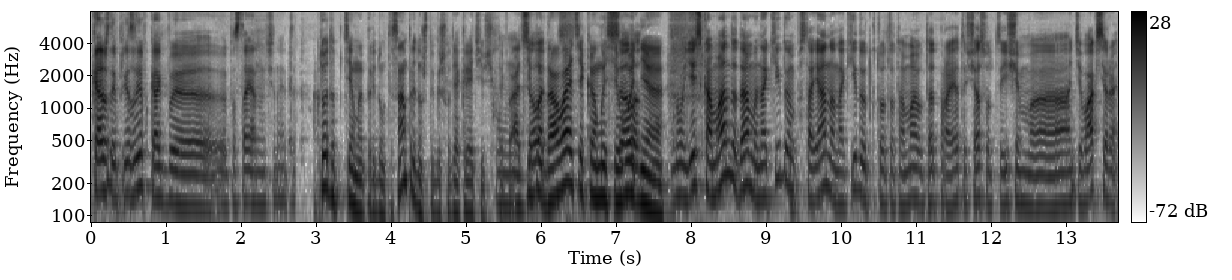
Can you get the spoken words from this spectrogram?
каждый призыв как бы э, постоянно начинает. А кто эту тему придумал? Ты сам придумал, что ты говоришь, вот я креативщик? Ну? А типа, давайте-ка мы сегодня... Ну, есть команда, да, мы накидываем постоянно, накидывают кто-то там, а вот это про это. Сейчас вот ищем э, антиваксера,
